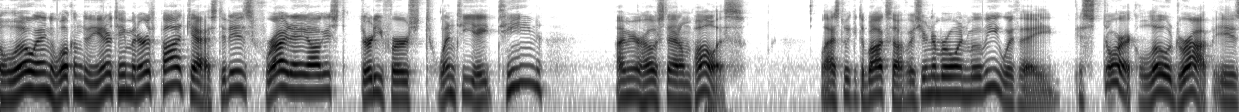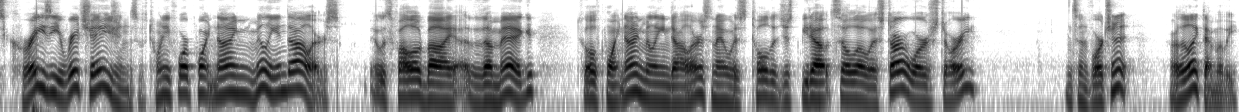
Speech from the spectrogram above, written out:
Hello and welcome to the Entertainment Earth podcast. It is Friday, August 31st, 2018. I'm your host, Adam Pawlus. Last week at the box office, your number one movie with a historic low drop is Crazy Rich Asians with $24.9 million. It was followed by The Meg, $12.9 million, and I was told it just beat out Solo a Star Wars story. It's unfortunate. I really like that movie.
